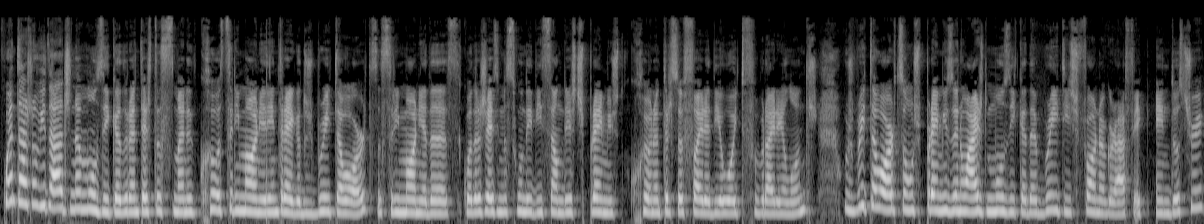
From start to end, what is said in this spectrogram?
Quanto às novidades na música, durante esta semana decorreu a cerimónia de entrega dos Brit Awards. A cerimónia da 42ª edição destes prémios decorreu na terça-feira, dia 8 de fevereiro, em Londres. Os Brit Awards são os prémios anuais de música da British Phonographic Industry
